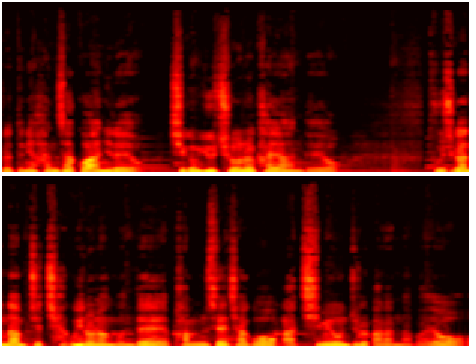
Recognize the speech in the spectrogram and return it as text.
그랬더니 한사코 아니래요. 지금 유치원을 가야 한대요. 두 시간 남짓 자고 일어난 건데 밤새 자고 아침이 온 줄 알았나 봐요.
